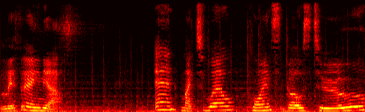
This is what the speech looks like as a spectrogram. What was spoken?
Lithuania. And my 12 points goes to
